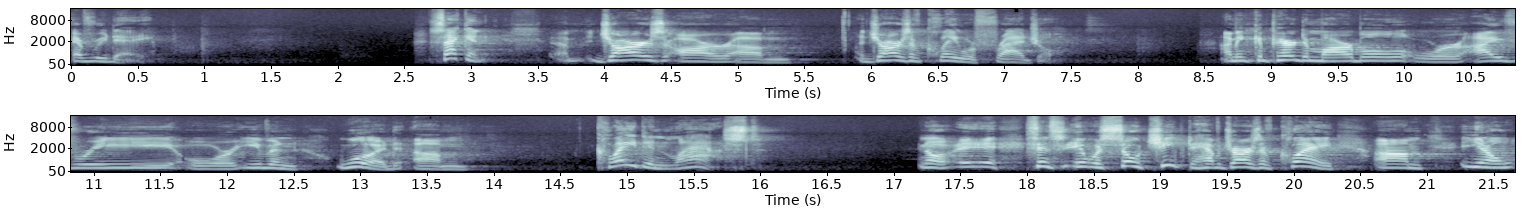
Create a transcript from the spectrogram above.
every day. Second, um, jars are um, jars of clay were fragile. I mean, compared to marble or ivory or even wood, um, clay didn't last. You know, it, since it was so cheap to have jars of clay, um, you know,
